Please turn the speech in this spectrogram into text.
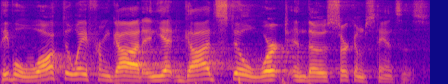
people walked away from God, and yet God still worked in those circumstances.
